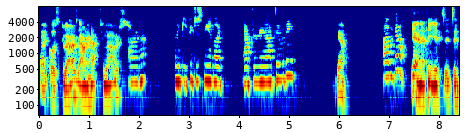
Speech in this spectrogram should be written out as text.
probably close to two hours, hour and a half, two hours. I don't know. Like if you just need like afternoon activity. Yeah. I would go. Yeah, and I think it's it's a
